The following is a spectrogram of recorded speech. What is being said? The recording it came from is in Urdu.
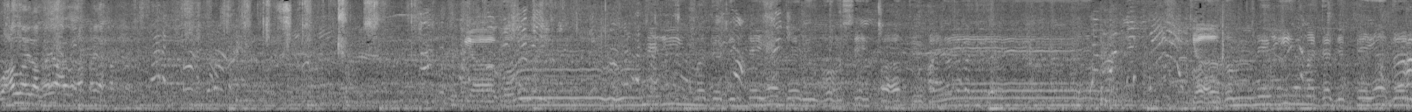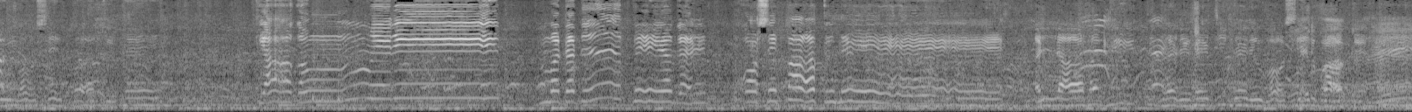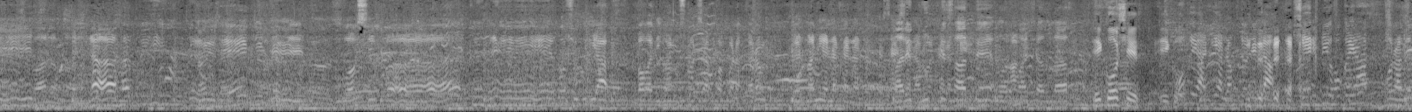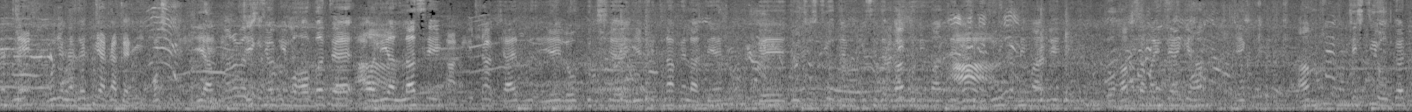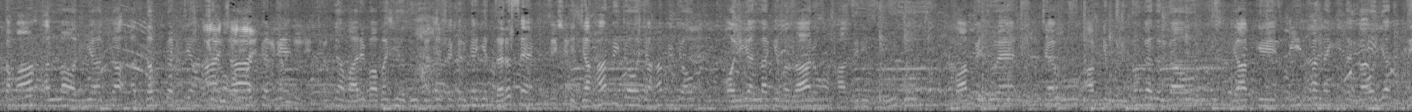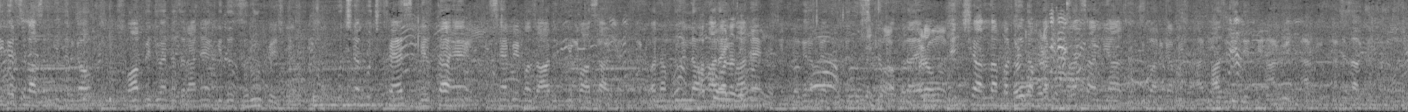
والله لا ضيع ضيع کیا غم میری مدد پہ اگر وہ سے پاک ہے کیا غم میری مدد پہ اگر وہ سے پاک ہے کیا غم میری مدد پہ اگر وہ سے پاک ہے اللہ بھی ادھر ہے جدھر وہ سے پاک ہے اللہ بھی ادھر ہے جدھر وہ سے پاک ہے بہت شکریہ بابا دیوان عثمان صاحب کا بڑا کرم مہربانی اللہ تعالیٰ ہمارے گروپ کے ساتھ ہیں اور ماشاءاللہ ایک اور شیر ایک ہو اور گیا جی الحمدللہ۔ شیر بھی ہو گیا اور حضرت نے مجھے نظر بھی عطا کر دی بہت شکریہ۔ چشتیوں کی محبت ہے اولیاء اللہ سے۔ آمین شاید یہ لوگ کچھ یہ فتنہ پھیلاتے ہیں کہ جو چشتی ہوتے ہیں وہ کسی درگاہ کو نہیں مانتے کسی بزرگ کو نہیں مانتے۔ تو ہم سمجھتے ہیں کہ ہم ایک ہم چشتی ہو کر تمام اللہ اولیاء کا ادب کرتے ہیں ان سے محبت کرتے ہیں۔ کیونکہ ہمارے بابا جی حضور گنج شکر کا یہ درس ہے کہ جہاں بھی جاؤ جہاں بھی جاؤ اولیاء اللہ کے مزار ہوں حاضری ضرور دو۔ وہاں پہ جو ہے چاہے وہ آپ کے مریدوں کا درگاہ ہو یا آپ کے پیر خانہ کی درگاہ ہو یا دیگر سلاسل کی درگاہ ہو وہاں پہ جو ہے نذرانہ عقیدت ضرور پیش کریں کچھ نہ کچھ فیض ملتا ہے صحب مزار کے پاس آ کر الحمد للہ ہمارا ایمان ہے۔ اگر ہم نے دوسری دفعہ بلایا ان شاء اللہ ہم پانچ سال یہاں کی بارگاہ میں حاضری دیتے ہیں۔ جزاک اللہ۔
